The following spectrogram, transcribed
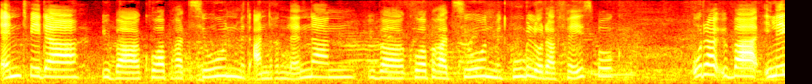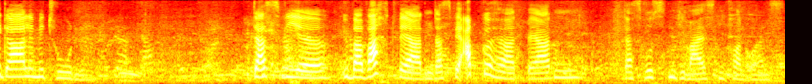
Entweder über Kooperation mit anderen Ländern, über Kooperation mit Google oder Facebook oder über illegale Methoden. Dass wir überwacht werden, dass wir abgehört werden, das wussten die meisten von uns.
